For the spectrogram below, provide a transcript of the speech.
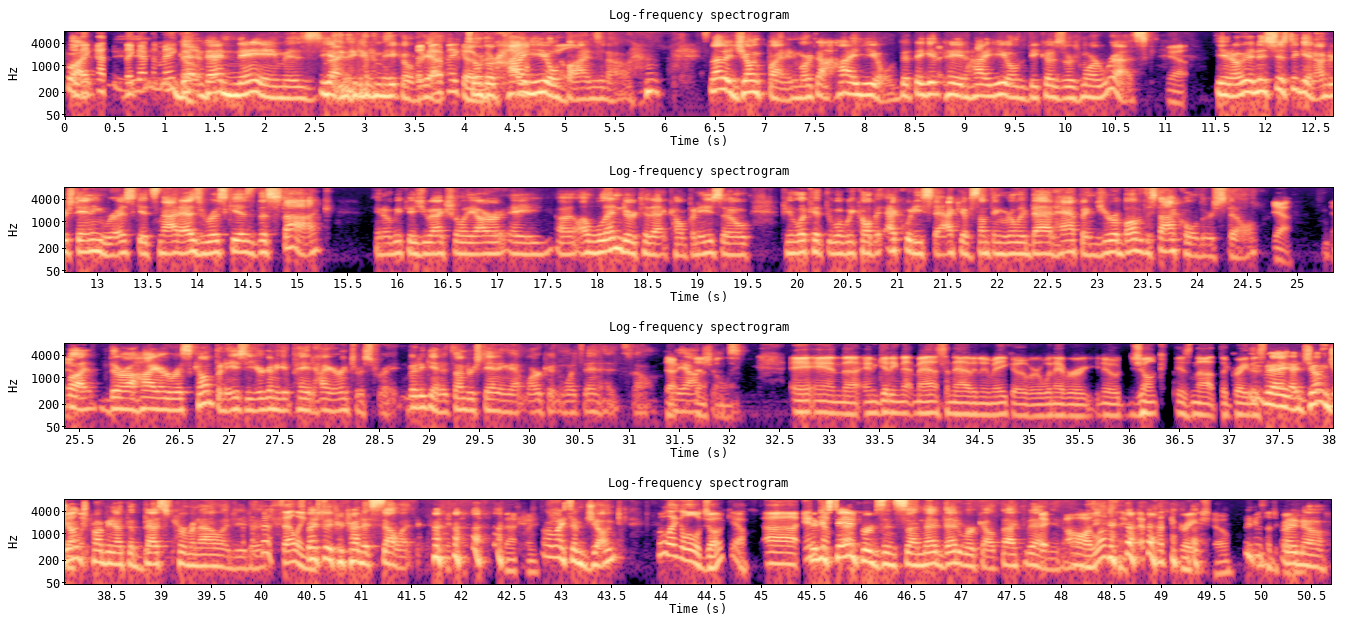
but well, they, got, they got the makeover. That, that name is yeah, right. they got a makeover. They yeah, got a makeover. so they're high, high yield, yield bonds now. it's not a junk bond anymore; it's a high yield. But they get paid high yield because there's more risk. Yeah, you know, and it's just again understanding risk. It's not as risky as the stock, you know, because you actually are a, a lender to that company. So if you look at the, what we call the equity stack, if something really bad happens, you're above the stockholders still. Yeah. yeah. But they're a higher risk company, so you're going to get paid higher interest rate. But again, it's understanding that market and what's in it. So the options. And and, uh, and, getting that Madison Avenue makeover whenever you know junk is not the greatest. Yeah, yeah. Junk junk's probably not the best terminology to selling, especially if you're trying to sell it. yeah, exactly. or like some junk like a little joke, yeah. Uh, Maybe Sanford's and Son. That that'd work out back then. You know? Oh, I love Sanford. That was such a great show. Such a great I know.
